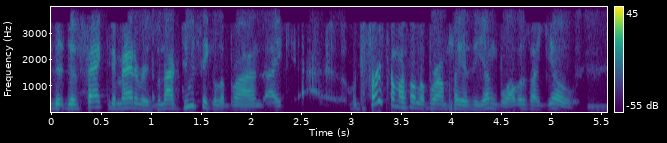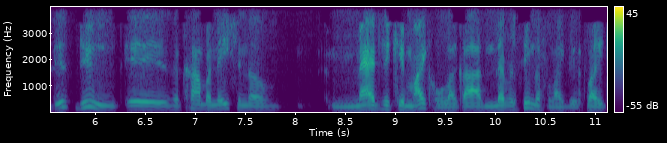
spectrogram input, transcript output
the the fact of the matter is, when I do think of LeBron, like I, the first time I saw LeBron play as a young boy, I was like, yo, this dude is a combination of Magic and Michael. Like I've never seen nothing like this. Like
